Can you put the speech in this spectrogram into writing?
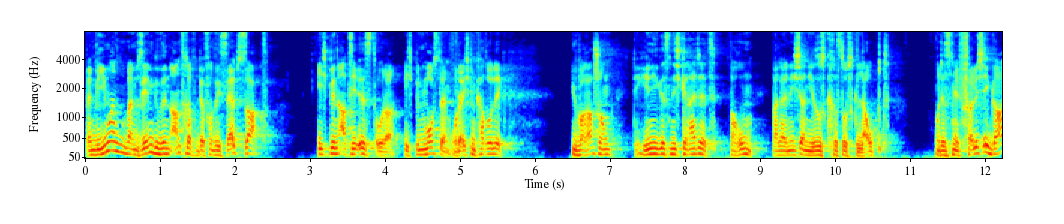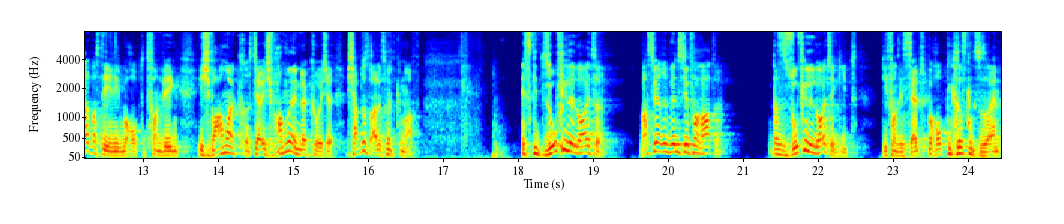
Wenn wir jemanden beim Seelengewinn antreffen, der von sich selbst sagt, ich bin Atheist oder ich bin Moslem oder ich bin Katholik, Überraschung, derjenige ist nicht gerettet. Warum? Weil er nicht an Jesus Christus glaubt. Und es ist mir völlig egal, was derjenige behauptet, von wegen, ich war mal Christ, ja, ich war mal in der Kirche, ich habe das alles mitgemacht. Es gibt so viele Leute. Was wäre, wenn ich dir verrate, dass es so viele Leute gibt, die von sich selbst behaupten, Christen zu sein,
